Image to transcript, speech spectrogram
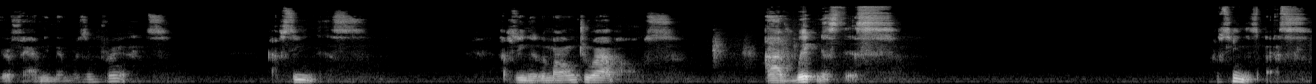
your family members and friends. I've seen this. I've seen it with my own two eyeballs. I've witnessed this. I've seen this mess.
